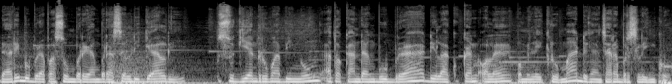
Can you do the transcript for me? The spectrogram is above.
Dari beberapa sumber yang berhasil digali, pesugihan rumah bingung atau kandang bubrah dilakukan oleh pemilik rumah dengan cara berselingkuh.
